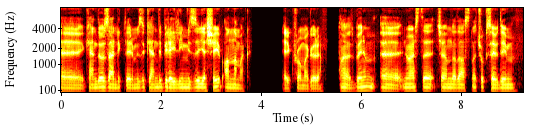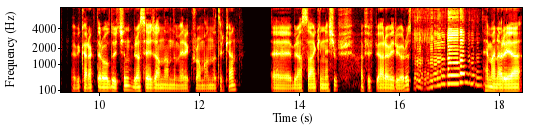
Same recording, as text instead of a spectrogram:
e, kendi özelliklerimizi, kendi bireyliğimizi yaşayıp anlamak. Eric Fromm'a göre. Evet, benim e, üniversite çağımda da aslında çok sevdiğim bir karakter olduğu için biraz heyecanlandım Eric Fromm anlatırken. E, biraz sakinleşip hafif bir ara veriyoruz. Hemen araya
